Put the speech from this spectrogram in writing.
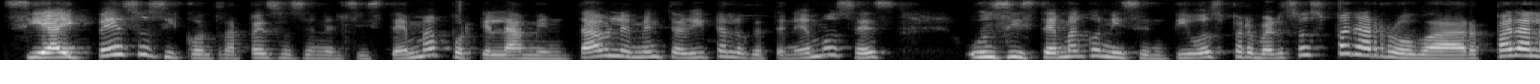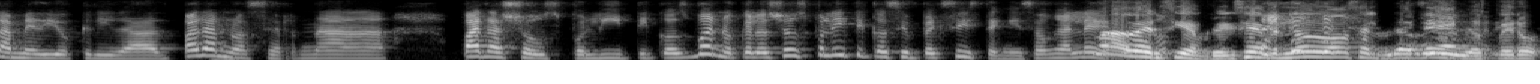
si hay pesos y contrapesos en el sistema, porque lamentablemente ahorita lo que tenemos es un sistema con incentivos perversos para robar, para la mediocridad, para no hacer nada, para shows políticos. Bueno, que los shows políticos siempre existen y son alegres. A ver, siempre, siempre, no vamos a olvidar de ellos, pero...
